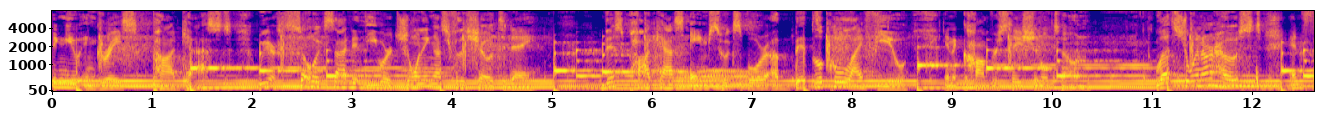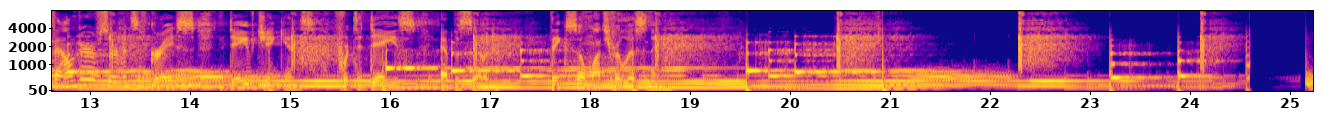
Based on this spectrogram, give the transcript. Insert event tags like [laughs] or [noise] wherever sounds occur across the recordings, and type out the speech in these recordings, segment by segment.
Equipping You in Grace podcast. We are so excited that you are joining us for the show today. This podcast aims to explore a biblical life view in a conversational tone. Let's join our host and founder of Servants of Grace, Dave Jenkins, for today's episode. Thanks so much for listening.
